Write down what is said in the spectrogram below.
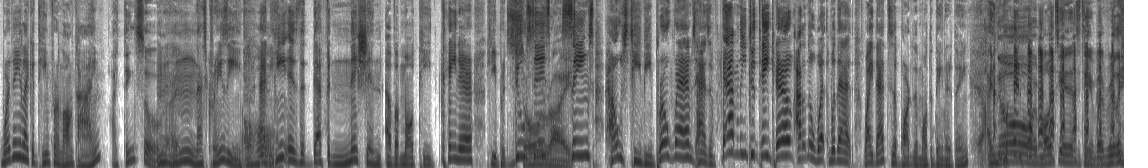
were they like a team for a long time? I think so, mm-hmm, right? That's crazy. Uh-huh. And he is the definition of a multi-tainer. He produces, so right. sings, hosts TV programs, has a family to take care of. I don't know what, what that why that's a part of the multi-tainer thing. I know multi-entertainer, but really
